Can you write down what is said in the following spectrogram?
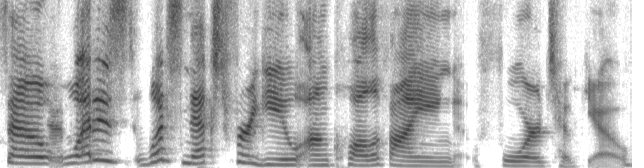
So what is what's next for you on qualifying for Tokyo?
